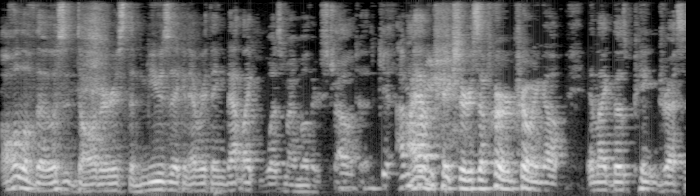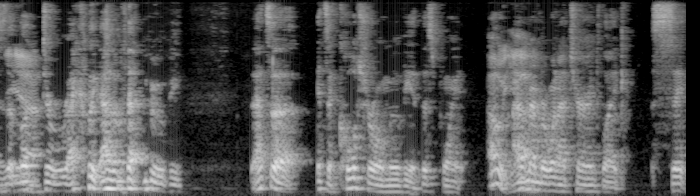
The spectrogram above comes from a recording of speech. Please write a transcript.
all of those daughters, the music and everything, that like was my mother's oh, childhood. I'm I have sure- pictures of her growing up in like those pink dresses that Yeah. look directly out of that movie. That's a it's a cultural movie at this point. Oh yeah. I remember when I turned like six,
